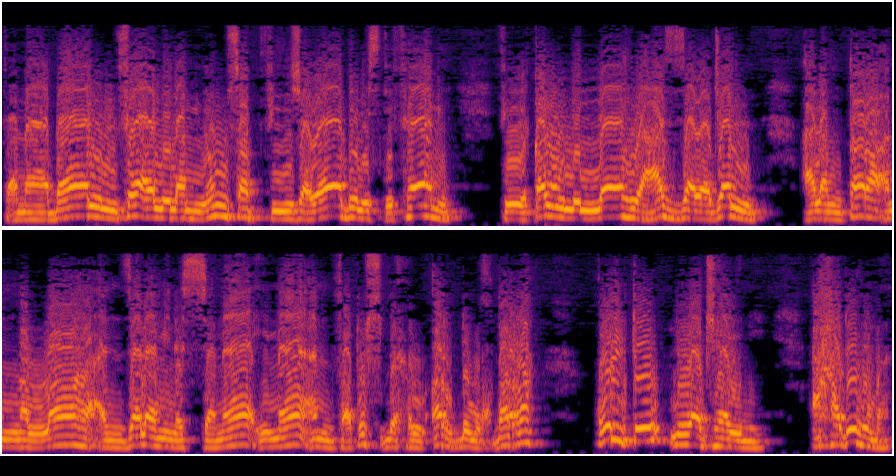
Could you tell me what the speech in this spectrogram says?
فما بال الفعل لم ينصب في جواب الاستفهام في قول الله عز وجل ألم تر أن الله أنزل من السماء ماء فتصبح الأرض مخضرة؟ قلت لوجهين. أحدهما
